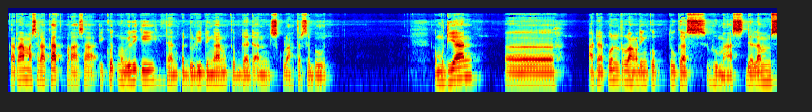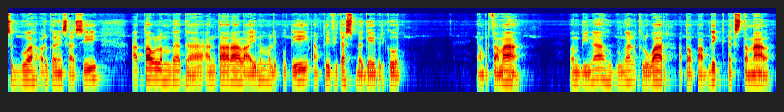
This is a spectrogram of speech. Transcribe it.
Karena masyarakat merasa ikut memiliki dan peduli dengan keberadaan sekolah tersebut. Kemudian, eh, adapun ruang lingkup tugas humas dalam sebuah organisasi atau lembaga antara lain meliputi aktivitas sebagai berikut yang pertama, membina hubungan keluar atau publik eksternal.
